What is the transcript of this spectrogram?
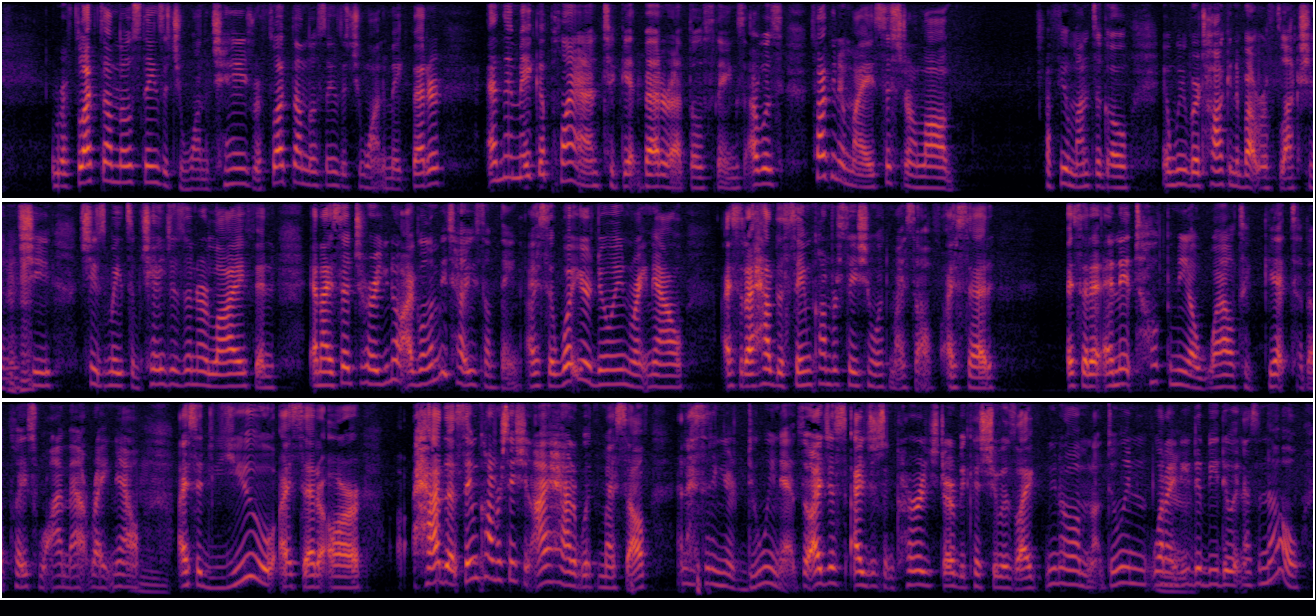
Reflect on those things that you want to change, reflect on those things that you want to make better, and then make a plan to get better at those things. I was talking to my sister in law a few months ago and we were talking about reflection and mm-hmm. she she's made some changes in her life and and I said to her, you know, I go, let me tell you something. I said, what you're doing right now, I said, I had the same conversation with myself. I said, I said, and it took me a while to get to the place where I'm at right now. Mm. I said, you, I said, are had that same conversation I had with myself, and I said, and you're doing it. So I just, I just encouraged her because she was like, you know, I'm not doing what yeah. I need to be doing. And I said, no.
